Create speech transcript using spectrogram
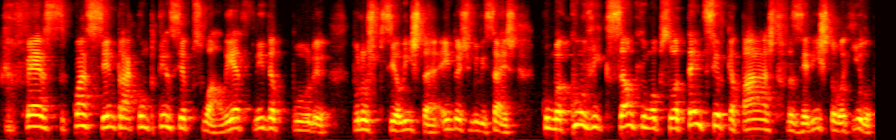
refere-se quase sempre à competência pessoal e é definida por, por um especialista em 2006 como a convicção que uma pessoa tem de ser capaz de fazer isto ou aquilo.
